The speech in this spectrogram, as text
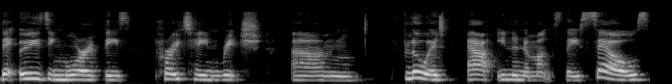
they're oozing more of these protein rich um, fluid out in and amongst these cells,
